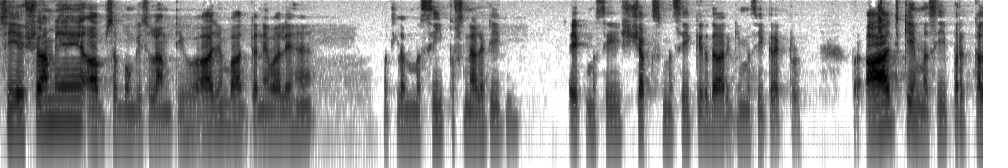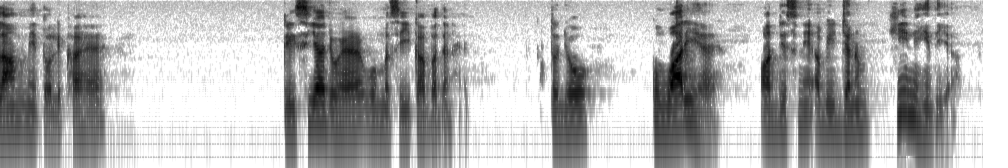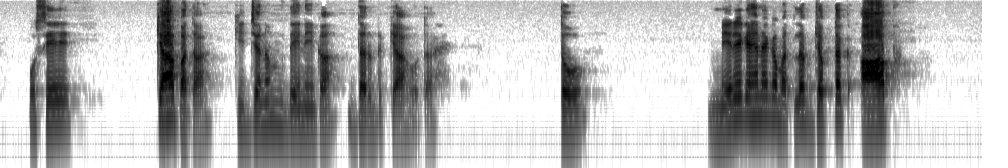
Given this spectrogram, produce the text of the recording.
سیشا میں آپ سبوں کی سلامتی ہو۔ آج ہم بات کرنے والے ہیں مطلب مسیح پرسنالٹی کی، ایک مسیح شخص، مسیح کردار کی، مسیح کریکٹر پر آج کے مسیح پر کلام میں تو لکھا ہے، کلیسیا جو ہے وہ مسیح کا بدن ہے۔ تو جو کنواری ہے اور جس نے ابھی جنم ہی نہیں دیا، اسے کیا پتا کہ جنم دینے کا درد کیا ہوتا ہے۔ تو میرے کہنے کا مطلب جب تک آپ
